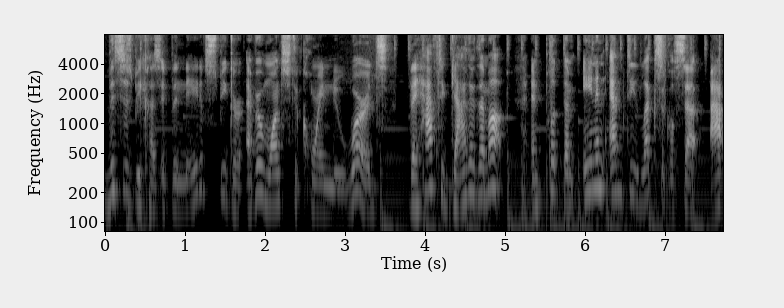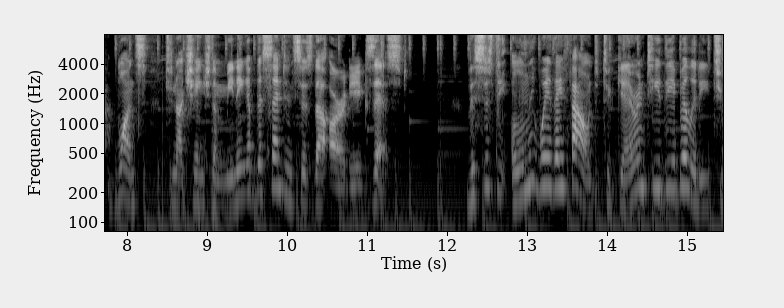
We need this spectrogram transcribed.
This is because if the native speaker ever wants to coin new words, they have to gather them up and put them in an empty lexical set at once to not change the meaning of the sentences that already exist. This is the only way they found to guarantee the ability to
